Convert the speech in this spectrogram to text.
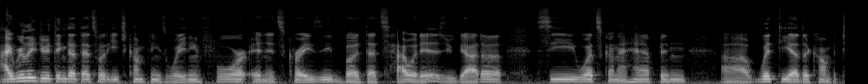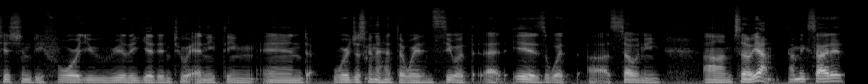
i really do think that that's what each company is waiting for and it's crazy but that's how it is. You gotta see what's going to happen uh, with the other competition before you really get into anything and we're just going to have to wait and see what that is with uh, sony. Um, so yeah i'm excited.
